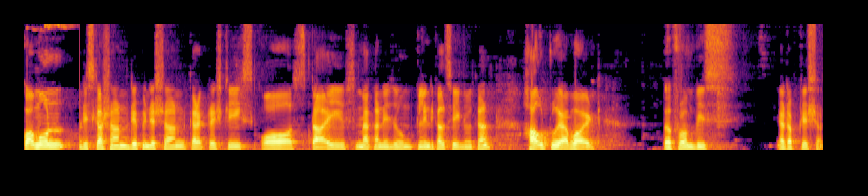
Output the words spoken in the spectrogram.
common discussion, definition, characteristics, cause, types, mechanism, clinical significance, how to avoid uh, from this adaptation.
